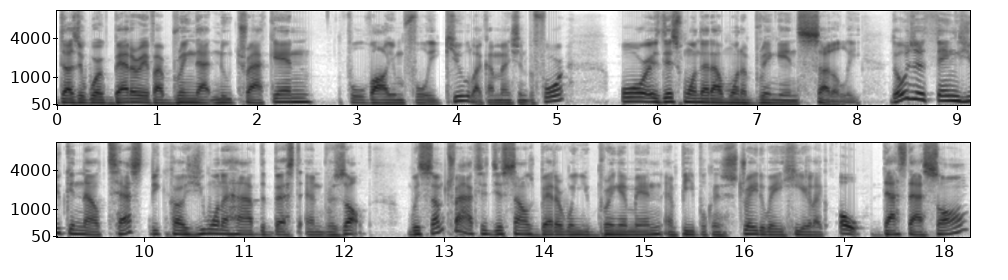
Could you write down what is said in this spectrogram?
Does it work better if I bring that new track in, full volume, full EQ, like I mentioned before? Or is this one that I want to bring in subtly? Those are things you can now test because you want to have the best end result. With some tracks, it just sounds better when you bring them in and people can straight away hear, like, oh, that's that song.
